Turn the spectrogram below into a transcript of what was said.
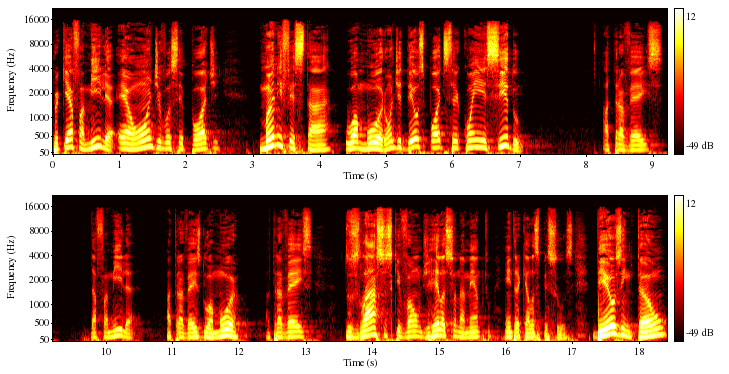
Porque a família é onde você pode manifestar o amor, onde Deus pode ser conhecido através da família, através do amor, através dos laços que vão de relacionamento entre aquelas pessoas. Deus, então,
